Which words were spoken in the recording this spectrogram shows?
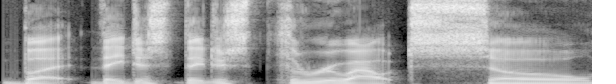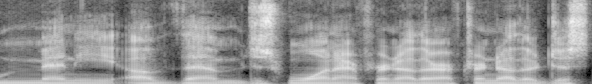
But they just they just threw out so many of them just one after another after another. Just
